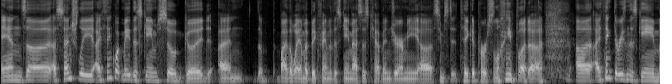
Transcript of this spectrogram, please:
And uh, essentially, I think what made this game so good, and uh, by the way, I'm a big fan of this game, as is Kevin. Jeremy uh, seems to take it personally, but uh, uh, I think the reason this game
